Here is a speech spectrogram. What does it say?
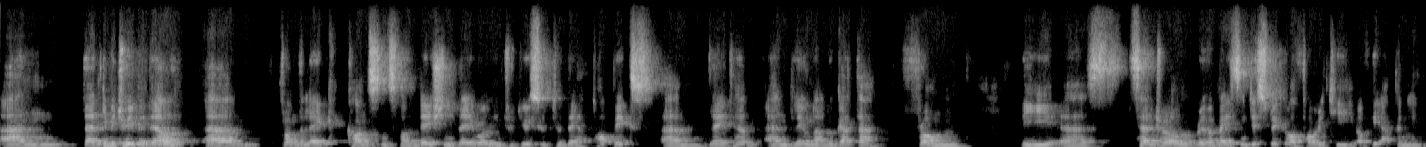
and then Dimitri Vedel um, from the Lake Constance Foundation. They will introduce you to their topics um, later. And Leonardo Gatta from the uh, Central River Basin District Authority of the Apennine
